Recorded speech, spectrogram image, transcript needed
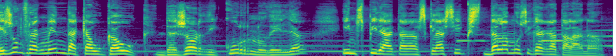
És un fragment de Caucauc, de Jordi Cornudella, inspirat en els clàssics de la música catalana.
